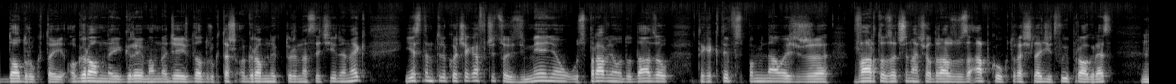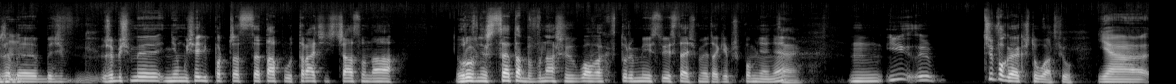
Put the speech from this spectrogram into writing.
dodruk tej ogromnej gry. Mam nadzieję, że dodruk też ogromny, który nasyci rynek. Jestem tylko ciekaw, czy coś zmienią, usprawnią, dodadzą. Tak jak ty wspominałeś, że warto zaczynać od razu z apką, która śledzi twój progres, żeby być, żebyśmy nie musieli podczas setupu tracić czasu na również setup w naszych głowach, w którym miejscu jesteśmy, takie przypomnienie. Tak. Mm, I y, czy w ogóle jakoś to ułatwił? Ja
